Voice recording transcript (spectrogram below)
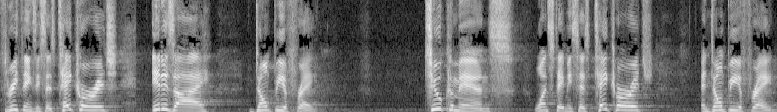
three things. He says, Take courage, it is I, don't be afraid. Two commands, one statement. He says, Take courage, and don't be afraid.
